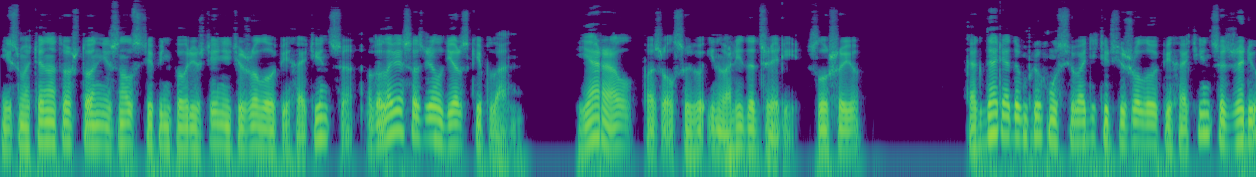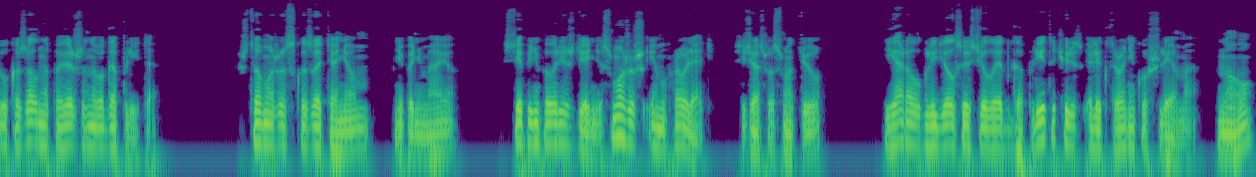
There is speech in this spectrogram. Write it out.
Несмотря на то, что он не знал степень повреждения тяжелого пехотинца, в голове созрел дерзкий план. «Я рал», — позвал своего инвалида Джерри. «Слушаю». Когда рядом плюхнулся водитель тяжелого пехотинца, Джерри указал на поверженного гоплита. «Что можешь сказать о нем?» «Не понимаю». «Степень повреждения. Сможешь им управлять?» «Сейчас посмотрю». Ярл гляделся в силуэт гоплита через электронику шлема. «Ну?»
